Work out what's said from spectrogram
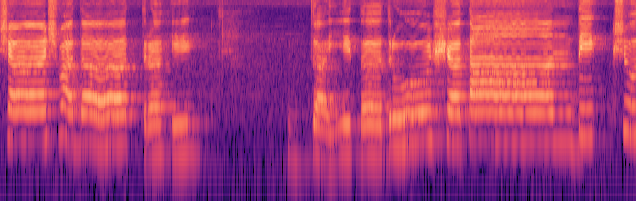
शश्वदत्र हि दयितदृश्यतान् दिक्षुतावकास्त्वयि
